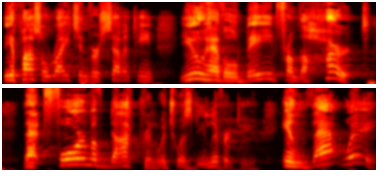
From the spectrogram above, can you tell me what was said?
The apostle writes in verse 17, You have obeyed from the heart that form of doctrine which was delivered to you in that way,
